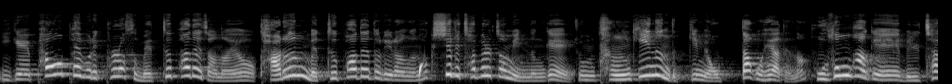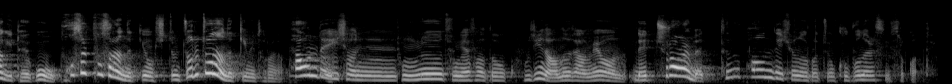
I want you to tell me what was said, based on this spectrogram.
이게 Power Fabric Plus 매트 파데잖아요. 다른 매트 파데들이랑은 확실히 차별점이 있는 게 좀 당기는 느낌이 없다고 해야 되나? 보송하게 밀착이 되고 포슬포슬한 느낌 없이 좀 쫀쫀한 느낌이 들어요. 파운데이션 종류 중에서도 굳이 나누자면 natural 매트 파운데이션으로 좀 구분할 수 있을 것 같아요.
